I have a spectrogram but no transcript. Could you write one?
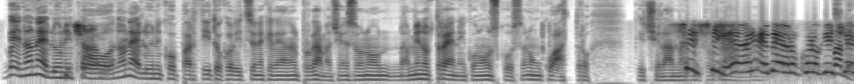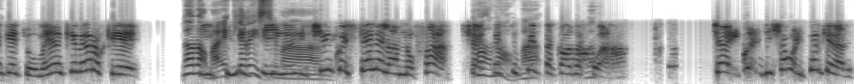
Beh, non è, diciamo, non è, l'unico, partito coalizione che le ha nel programma, ce ne sono almeno tre, ne conosco, se non quattro che ce l'hanno. Sì, sì, è, è, vero quello che dici anche tu, ma è anche vero che No, no, i, ma è chiarissima. I, i 5 Stelle l'hanno fatto, cioè no, questo, no, questa ma, cosa qua cioè, diciamo il perché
